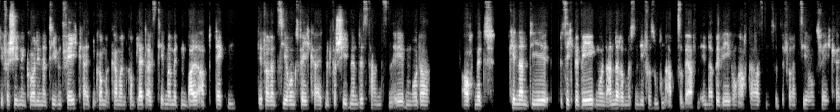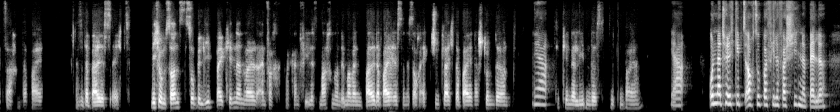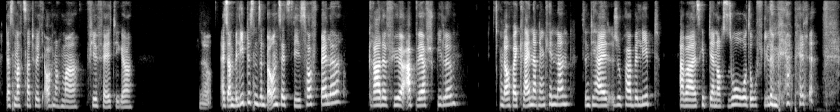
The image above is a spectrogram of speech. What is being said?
die verschiedenen koordinativen Fähigkeiten kann man komplett als Thema mit 'm Ball abdecken. Differenzierungsfähigkeit mit verschiedenen Distanzen eben oder auch mit Kindern, die sich bewegen und andere müssen die versuchen abzuwerfen in der Bewegung. Auch da sind so Differenzierungsfähigkeitssachen dabei. Also, der Ball ist echt nicht umsonst so beliebt bei Kindern, weil einfach man kann vieles machen und immer wenn Ball dabei ist, dann ist auch Action gleich dabei in der Stunde und Ja. die Kinder lieben das mit dem Ball. Ja. Und natürlich gibt's auch super viele verschiedene Bälle. Das macht's natürlich auch noch mal vielfältiger. Ja. Also, am beliebtesten sind bei uns jetzt die Softbälle, grade für Abwerfspiele. Und auch bei kleineren Kindern sind die halt super beliebt. Aber es gibt ja noch so, so viele mehr Bälle.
